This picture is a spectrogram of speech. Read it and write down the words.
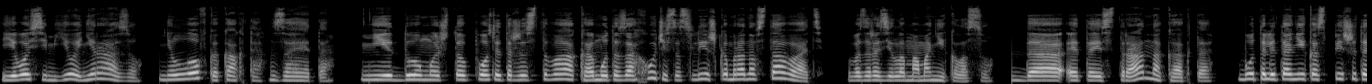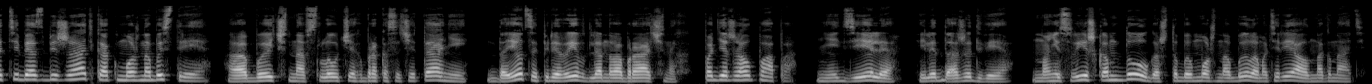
его семьей ни разу. Неловко как-то за это. Не думаю, что после торжества кому-то захочется слишком рано вставать, возразила мама Николасу. Да, это и странно как-то будто Литоника спешит от тебя сбежать как можно быстрее. Обычно в случаях бракосочетаний дается перерыв для новобрачных, поддержал папа. Неделя или даже две. Но не слишком долго, чтобы можно было материал нагнать.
